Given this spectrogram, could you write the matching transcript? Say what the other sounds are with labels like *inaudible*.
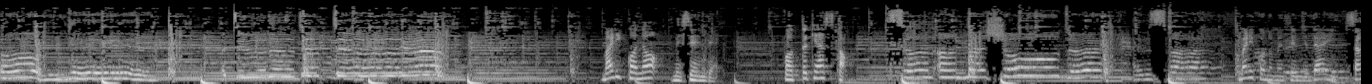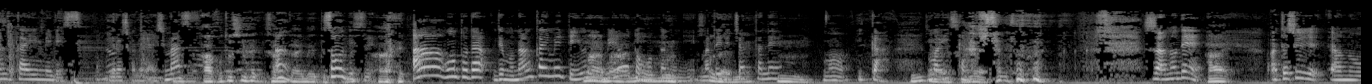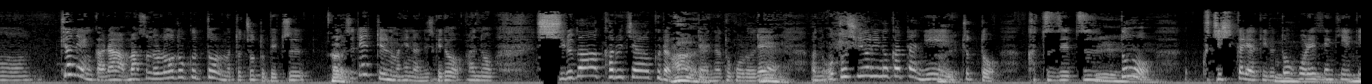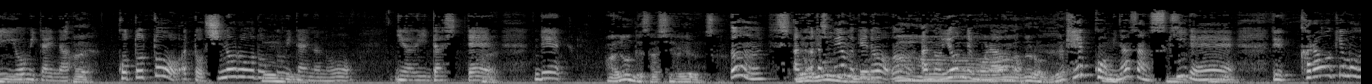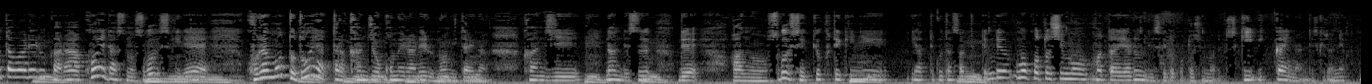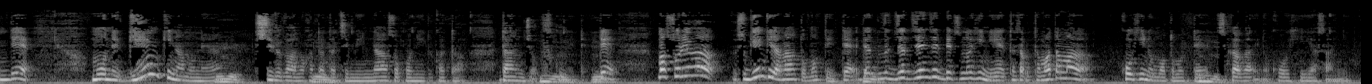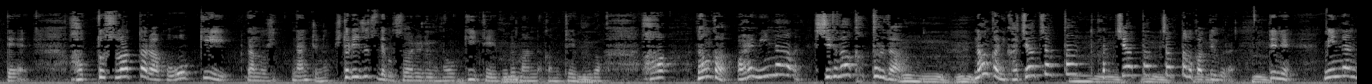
Oh yeah. Do do do do do. マリコの目線で、ポッドキャスト。マリコの目線で第3回目です。よろしくお願いします。あ、今年3回目って、そうです。はい。ああ、本当だ。でも何回目って言うのやめようと思ったのに、また入れちゃったね。うんもういいか。いいんじゃまあいいか。*laughs* そう、あのね、はい。私、あの、去年から、まあその朗読とまたちょっと別、はい。別でっていうのも変なんですけど、あの、シルバーカルチャークラブみたいなところで、はいええ。あの、お年寄りの方はに、い。ちょっと滑舌と、え口しっかり開けると、うん。ほうれい線消えていいよみたいなはい。ことと、あと詩の朗読みたいなのをやり出して、はで、あ、読んで差し上げるんですか？うん、あの私も読むけど、う。ん、あの読んでもらうの。ね。結構皆さん好きで、でカラオケも歌われるから声出すのすごい好きで、うん。これはもっとどうやったら感情を込められるの？うん。みたいな感じなんです、うん。であのすごい積極的にやってくださってて、うん。でもう今年もまたやるんですけど今年も。月1回なんですけどね。でもうね元気なのね、うん。シルバーの方たちみんなそこにいる方男女含めて、うん。で、まあ、それは元気だなと思っていて。で、全然別の日にたたまたまコーヒー飲もうと思ってうん。地下街のコーヒー屋さんに行ってはっと座ったらこう大きいあのなんていうの一人ずつでも座れるような大きいテーブル、真ん中のテーブルが、はなんかあれみんなシルバーカップルだ。なんかに勝ち合っちゃった、うん勝ち当たっちゃったのかっていうぐらい、うん。でねみんな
